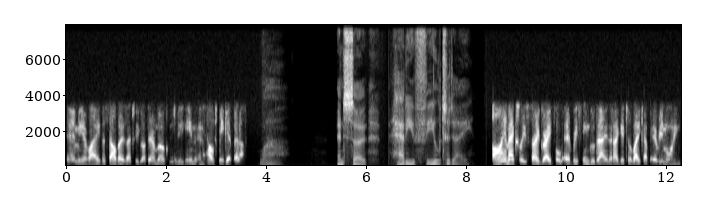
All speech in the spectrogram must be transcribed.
turn me away, the Salvos actually got there and welcomed me in and helped me get better. Wow. And so, how do you feel today? I am actually so grateful every single day that I get to wake up every morning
